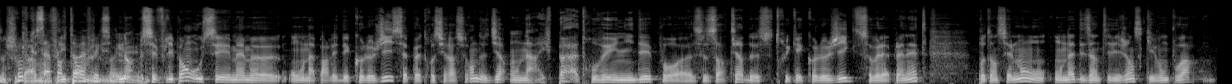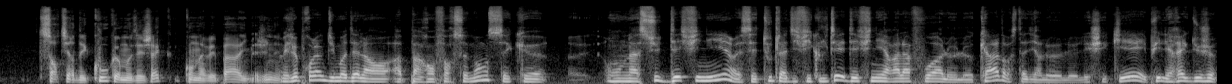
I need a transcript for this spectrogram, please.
Non, je trouve que ça porte à réflexion. Non, c'est flippant ou c'est même, euh, on a parlé d'écologie, ça peut être aussi rassurant de se dire on n'arrive pas à trouver une idée pour euh, se sortir de ce truc écologique, sauver la planète. Potentiellement, on, on a des intelligences qui vont pouvoir sortir des coups comme aux échecs qu'on n'avait pas imaginé. Mais le problème du modèle en- à- par renforcement, c'est que euh, on a su définir, et c'est toute la difficulté, définir à la fois le, le cadre, c'est-à-dire le- le- l'échiquier, et puis les règles du jeu.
